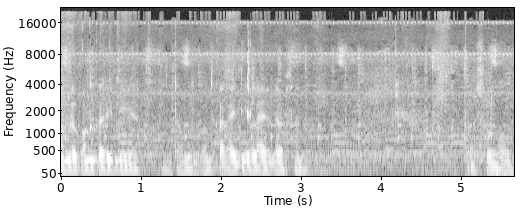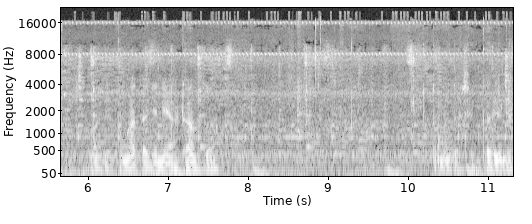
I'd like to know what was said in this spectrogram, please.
અમે પણ કરી દઈએ, તમને પણ કરાવી દઈએ લાઈવ દર્શન. પછી આજે તો માતાજીની આઠમ તમે દર્શન કરી લો.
